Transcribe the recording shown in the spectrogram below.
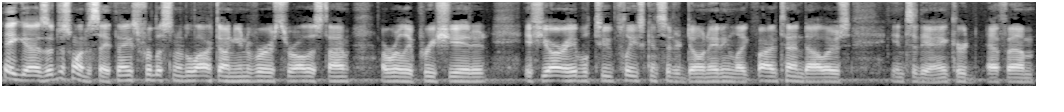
Hey guys, I just wanted to say thanks for listening to Lockdown Universe through all this time. I really appreciate it. If you are able to, please consider donating like five, ten dollars into the Anchor FM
